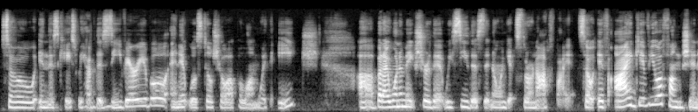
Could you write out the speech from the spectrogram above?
So in this case, we have the z variable and it will still show up along with h. Uh, but I want to make sure that we see this, that no one gets thrown off by it. So if I give you a function,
